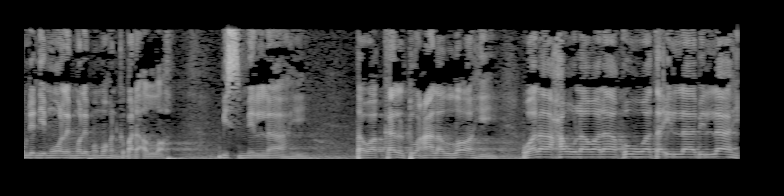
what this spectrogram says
Kemudian dia mulai mulai memohon kepada Allah. Bismillah tawakkaltu ala Allah wala haula wala quwwata illa billah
